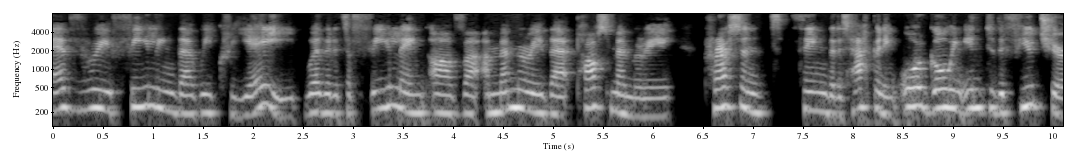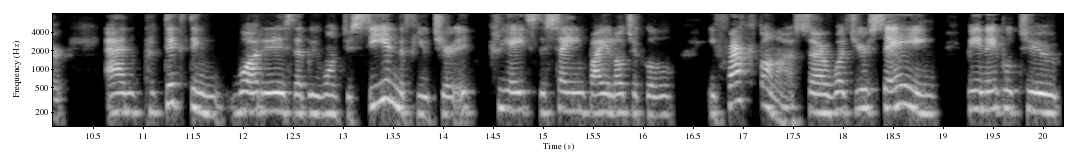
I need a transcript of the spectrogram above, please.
every feeling that we create, whether it's a feeling of uh, a memory that past memory, present thing that is happening or going into the future and predicting what it is that we want to see in the future, it creates the same biological effect on us. So, what you're saying, being able to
